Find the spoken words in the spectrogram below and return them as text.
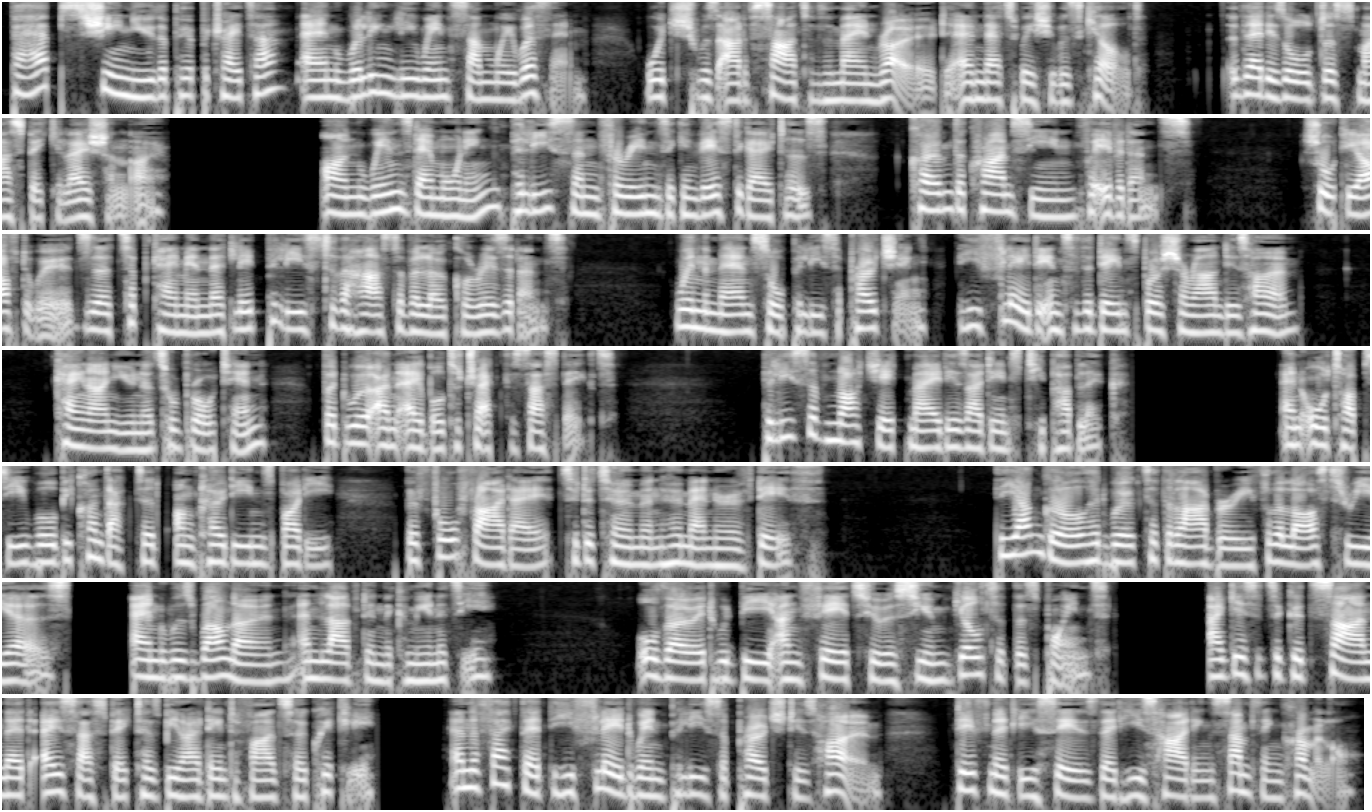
Perhaps she knew the perpetrator and willingly went somewhere with him, which was out of sight of the main road, and that's where she was killed. That is all just my speculation, though. On Wednesday morning, police and forensic investigators combed the crime scene for evidence. Shortly afterwards, a tip came in that led police to the house of a local resident. When the man saw police approaching, he fled into the dense bush around his home. Canine units were brought in, but were unable to track the suspect. Police have not yet made his identity public. An autopsy will be conducted on Claudine's body before Friday to determine her manner of death. The young girl had worked at the library for the last three years and was well known and loved in the community. Although it would be unfair to assume guilt at this point, I guess it's a good sign that a suspect has been identified so quickly, and the fact that he fled when police approached his home definitely says that he's hiding something criminal.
